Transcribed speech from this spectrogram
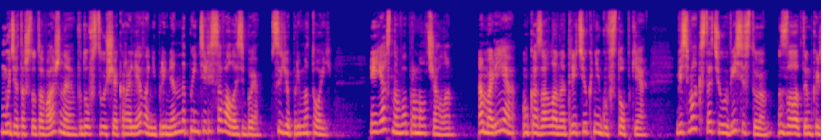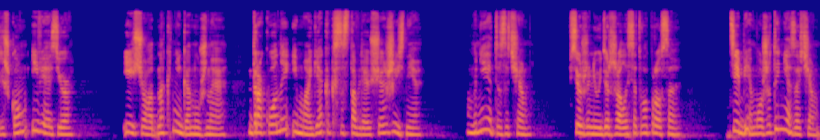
Будь это что-то важное, вдовствующая королева непременно поинтересовалась бы, с ее прямотой. И я снова промолчала. А Мария указала на третью книгу в стопке – Весьма, кстати, увесистую, с золотым корешком и вязью. И еще одна книга нужная. «Драконы и магия как составляющая жизни». Мне это зачем? Все же не удержалась от вопроса. Тебе, может, и незачем.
